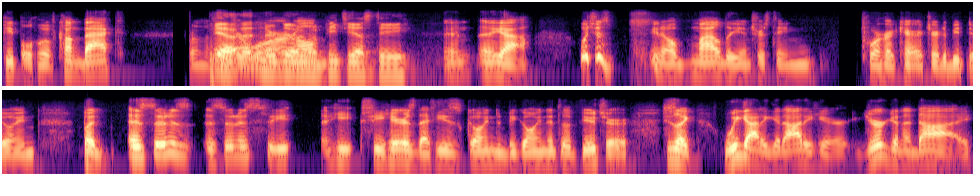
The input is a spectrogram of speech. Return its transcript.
people who have come back from the yeah future and war they're and dealing all- with ptsd and uh, yeah, which is you know mildly interesting for her character to be doing. But as soon as as soon as she he she hears that he's going to be going into the future, she's like, "We got to get out of here. You're gonna die."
